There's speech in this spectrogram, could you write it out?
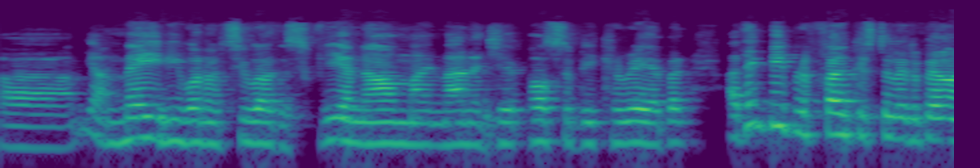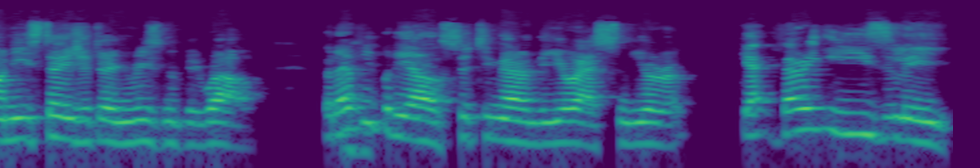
Uh, yeah, maybe one or two others. Vietnam might manage it, possibly Korea. But I think people are focused a little bit on East Asia doing reasonably well. But mm. everybody else sitting there in the US and Europe get very easily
